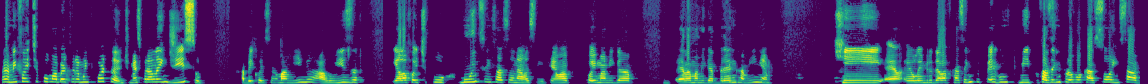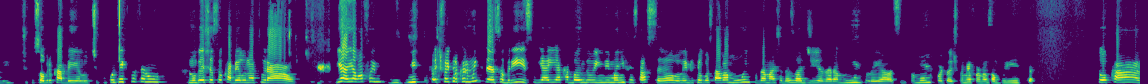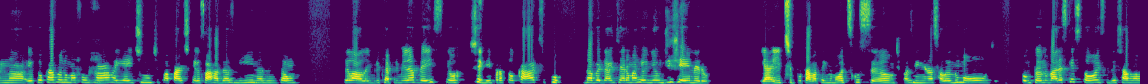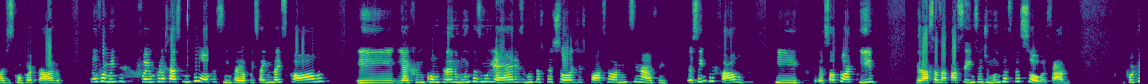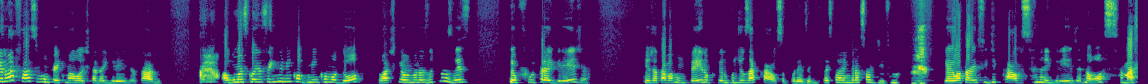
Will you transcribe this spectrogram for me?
Para mim foi, tipo, uma abertura muito importante. Mas, para além disso, acabei conhecendo uma amiga, a Luísa, e ela foi, tipo, muito sensacional, assim. Que ela foi uma amiga. Ela é uma amiga branca minha. Que é, eu lembro dela ficar sempre me fazendo provocações, sabe? Tipo, sobre o cabelo. Tipo, por que, que você não, não deixa seu cabelo natural? E aí ela foi. Me, a gente foi trocando muito ideia sobre isso. E aí acabando indo em manifestação. Eu lembro que eu gostava muito da Marcha das Vadias. Era muito legal, assim. Foi muito importante para minha formação política tocar na. Eu tocava numa fanfarra e aí tinha tipo a parte que era farra das minas, então, sei lá, eu lembro que a primeira vez que eu cheguei para tocar, tipo, na verdade era uma reunião de gênero. E aí, tipo, tava tendo uma discussão, tipo, as meninas falando um monte, contando várias questões que deixavam elas desconfortáveis. Então foi muito, foi um processo muito louco, assim, então eu fui saindo da escola e, e aí fui encontrando muitas mulheres, muitas pessoas dispostas a me ensinar, assim. Eu sempre falo que eu só tô aqui graças à paciência de muitas pessoas, sabe? Porque não é fácil romper com uma lógica da igreja, sabe? Algumas coisas sempre me incomodou. Eu acho que é uma das últimas vezes que eu fui para a igreja, que eu já tava rompendo, porque eu não podia usar calça, por exemplo. Essa história é engraçadíssima. E aí eu apareci de calça na igreja. Nossa, mas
